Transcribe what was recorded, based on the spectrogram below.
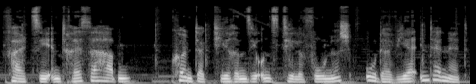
Falls Sie Interesse haben, kontaktieren Sie uns telefonisch oder via Internet.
